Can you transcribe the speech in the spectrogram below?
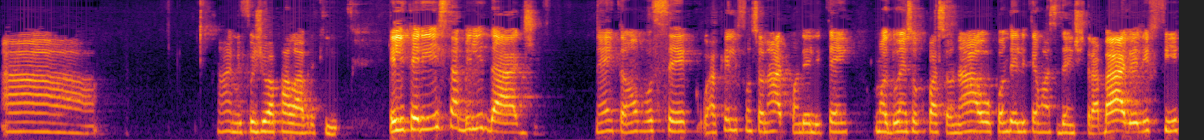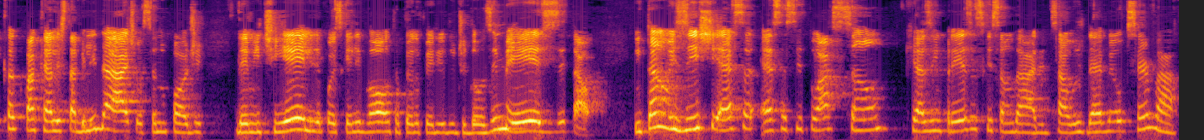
a. Ai, me fugiu a palavra aqui. Ele teria estabilidade. Né? Então, você, aquele funcionário, quando ele tem uma doença ocupacional ou quando ele tem um acidente de trabalho, ele fica com aquela estabilidade. Você não pode demitir ele depois que ele volta pelo período de 12 meses e tal. Então, existe essa, essa situação que as empresas que são da área de saúde devem observar.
